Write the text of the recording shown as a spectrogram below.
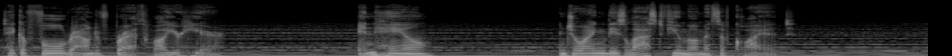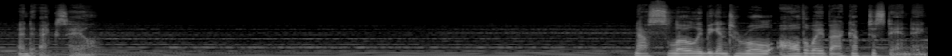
Take a full round of breath while you're here. Inhale, enjoying these last few moments of quiet, and exhale. Now slowly begin to roll all the way back up to standing.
